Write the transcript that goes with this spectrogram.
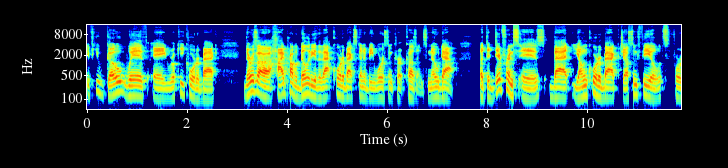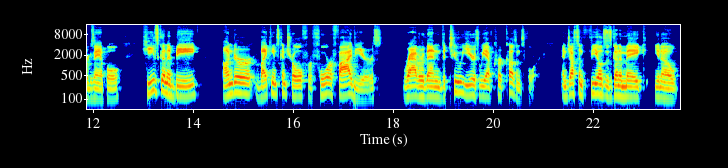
if you go with a rookie quarterback, there's a high probability that that quarterback's going to be worse than Kirk Cousins, no doubt. But the difference is that young quarterback Justin Fields, for example, he's going to be under Vikings control for four or five years rather than the two years we have Kirk Cousins for. And Justin Fields is going to make, you know,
